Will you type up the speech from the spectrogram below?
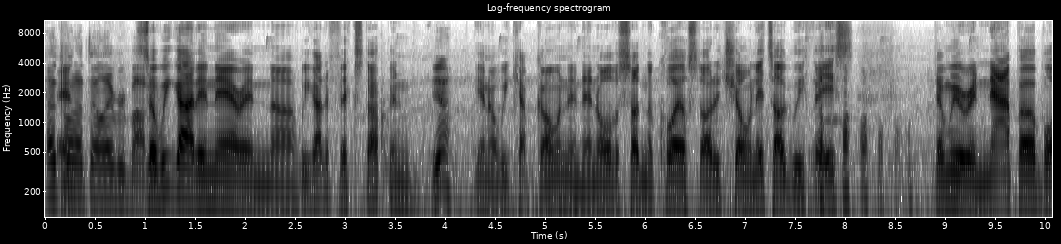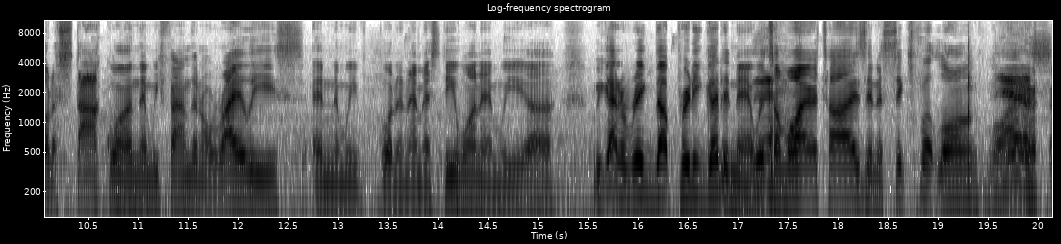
That's And what I tell everybody. So we got in there and uh, we got it fixed up, and yeah. you know we kept going, and then all of a sudden the coil started showing its ugly face. then we were in Napa, bought a stock one. Then we found an O'Reilly's, and then we bought an MSD one, and we uh, we got it rigged up pretty good in there with Yeah. some wire ties and a six foot long wire. Yes,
